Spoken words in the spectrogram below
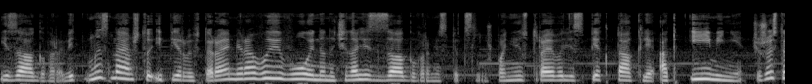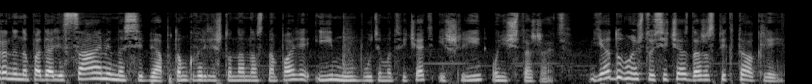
и заговора. Ведь мы знаем, что и Первая, и Вторая мировые войны начинались с заговорами спецслужб. Они устраивали спектакли от имени. Чужой страны нападали сами на себя, потом говорили, что на нас напали, и мы будем отвечать, и шли уничтожать. Я думаю, что сейчас даже спектаклей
